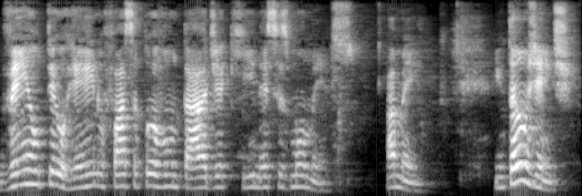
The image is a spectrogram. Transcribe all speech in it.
Venha o teu reino, faça a tua vontade aqui nesses momentos. Amém. Então, gente,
